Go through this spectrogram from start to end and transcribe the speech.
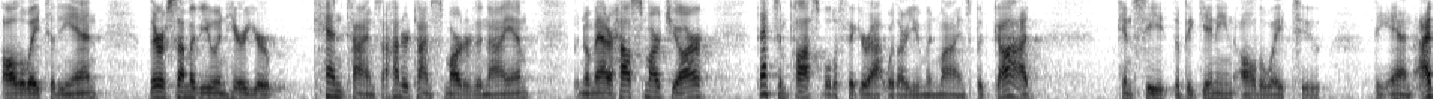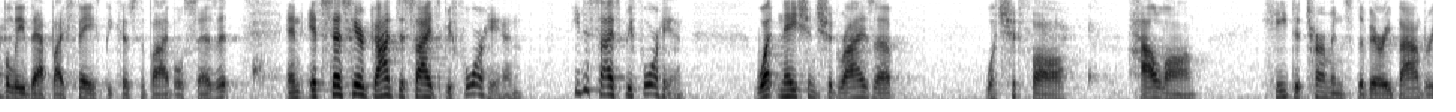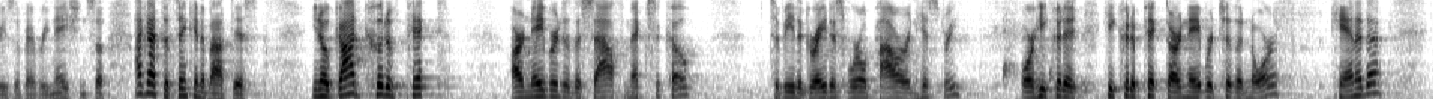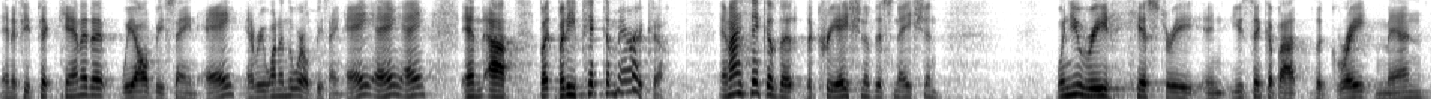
all the way to the end. There are some of you in here, you're 10 times, 100 times smarter than I am. But no matter how smart you are, that's impossible to figure out with our human minds. But God can see the beginning all the way to the end. I believe that by faith because the Bible says it. And it says here God decides beforehand. He decides beforehand what nation should rise up, what should fall, how long. He determines the very boundaries of every nation. So I got to thinking about this. You know, God could have picked our neighbor to the south, Mexico, to be the greatest world power in history. Or he could have, he could have picked our neighbor to the north, Canada. And if he picked Canada, we all would be saying A. Everyone in the world would be saying A, A, A. And, uh, but, but he picked America. And I think of the, the creation of this nation. When you read history and you think about the great men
